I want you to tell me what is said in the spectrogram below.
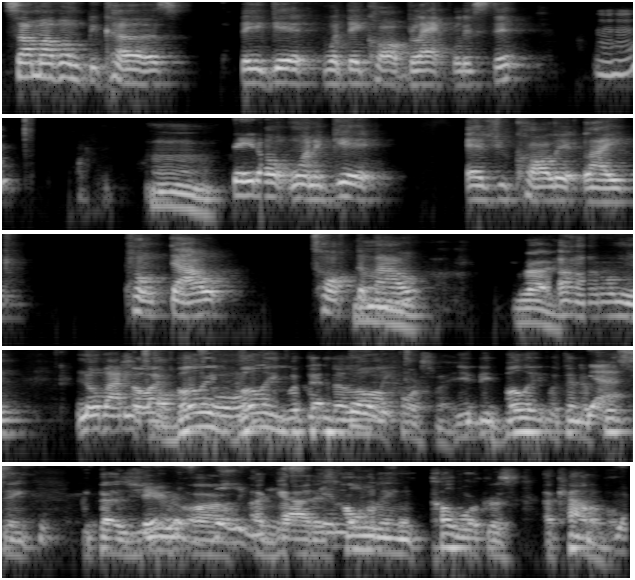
Some of them because they get what they call blacklisted. Mm-hmm. Mm. They don't want to get, as you call it, like punked out, talked mm. about. Right. Um, nobody. So like bullied, bullied within the bullied. law enforcement. You'd be bullied within the yes. precinct because you are a guy that's holding coworkers accountable.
